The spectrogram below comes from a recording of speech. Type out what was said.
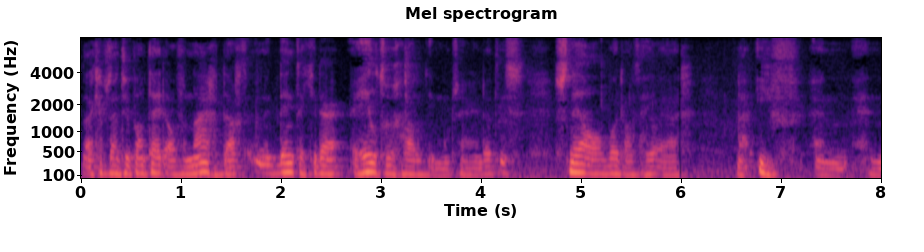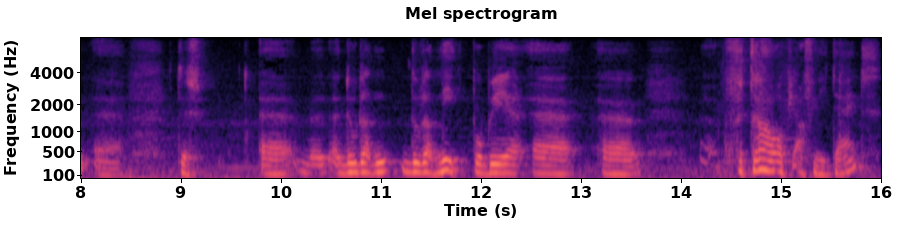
nou, ik heb daar natuurlijk al een tijd over nagedacht. En ik denk dat je daar heel terughoudend in moet zijn. Dat is snel, wordt dat heel erg naïef. En, en, uh, dus doe, dat, doe dat niet. Probeer uh, vertrouw op je affiniteit.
